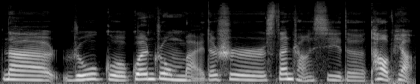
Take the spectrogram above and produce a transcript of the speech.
那如果观众买的是三场戏的套票，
